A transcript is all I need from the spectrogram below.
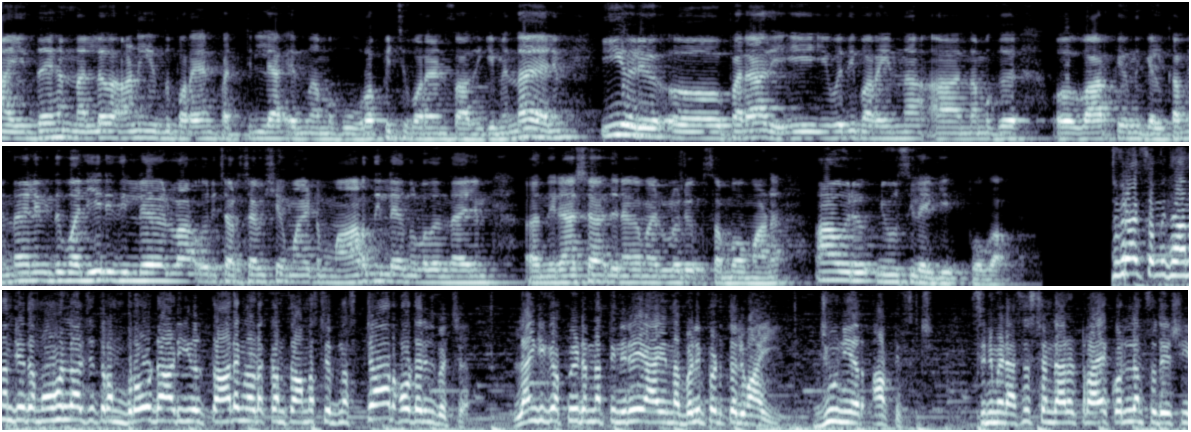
ആ ഇദ്ദേഹം നല്ലതാണ് എന്ന് പറയാൻ പറ്റില്ല എന്ന് നമുക്ക് ഉറപ്പിച്ച് പറയാൻ സാധിക്കും. എന്തായാലും ഈ ഒരു പരാതി ഈ യുവതി പറയുന്ന നമുക്ക് വാർത്തയൊന്ന് കേൾക്കാം. എന്തായാലും ഇത് വലിയ രീതിയിലുള്ള ഒരു ചർച്ചാ വിഷയമായിട്ട് മാറുന്നില്ല എന്നുള്ളത് എന്തായാലും നിരാശാജനകമായിട്ടുള്ള ഒരു സംഭവമാണ്. ആ ഒരു ന്യൂസിലേക്ക് പോകാം. സംവിധാനം ചെയ്ത മോഹൻലാൽ ചിത്രം ബ്രോഡാഡിയിൽ താരങ്ങളടക്കം താമസിച്ചിരുന്ന സ്റ്റാർ ഹോട്ടലിൽ വെച്ച്. ലൈംഗിക പീഡനത്തിനിരയായെന്ന വെളിപ്പെടുത്തലുമായി ജൂനിയർ ആർട്ടിസ്റ്റ്. സിനിമയുടെ അസിസ്റ്റന്റ് ഡയറക്ടറായ കൊല്ലം സ്വദേശി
